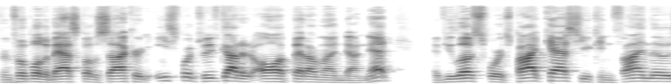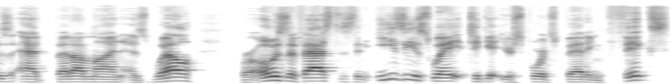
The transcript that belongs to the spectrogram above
From football to basketball to soccer and esports, we've got it all at BetOnline.net. If you love sports podcasts, you can find those at BetOnline as well. We're always the fastest and easiest way to get your sports betting fix.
